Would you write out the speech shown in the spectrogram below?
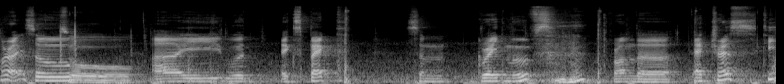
All right, so, So I would expect some great moves from the actress T.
